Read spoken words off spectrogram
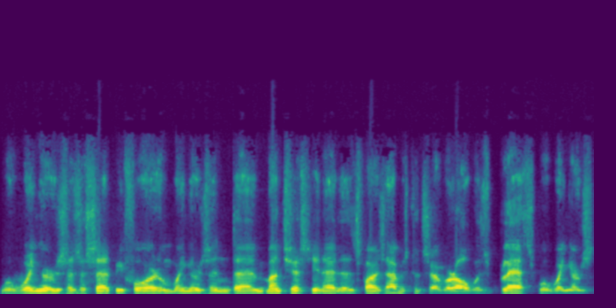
With wingers, as I said before, and wingers and um, Manchester United, as far as I was concerned, we're always blessed with wingers,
